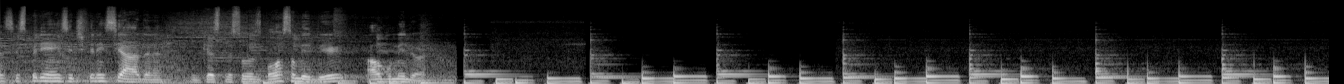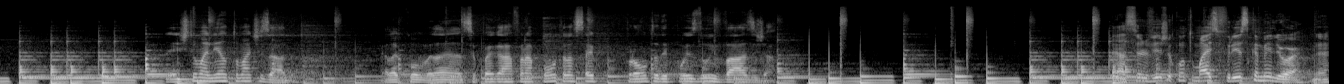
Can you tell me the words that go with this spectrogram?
essa experiência diferenciada, né? Em que as pessoas possam beber algo melhor. A gente tem uma linha automatizada. Ela, ela, você põe a garrafa na ponta, ela sai pronta depois do invase já. A cerveja, quanto mais fresca, melhor, né?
